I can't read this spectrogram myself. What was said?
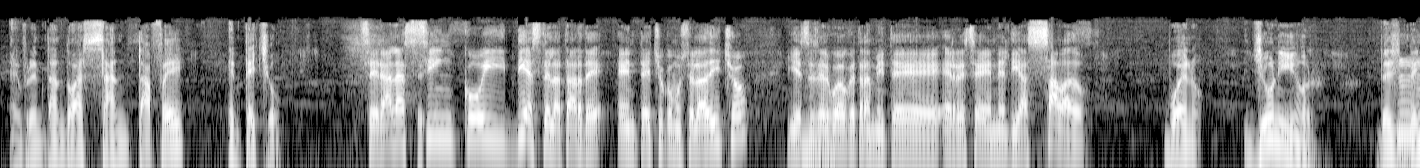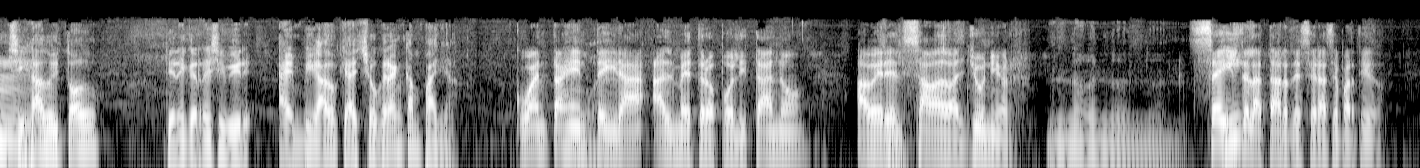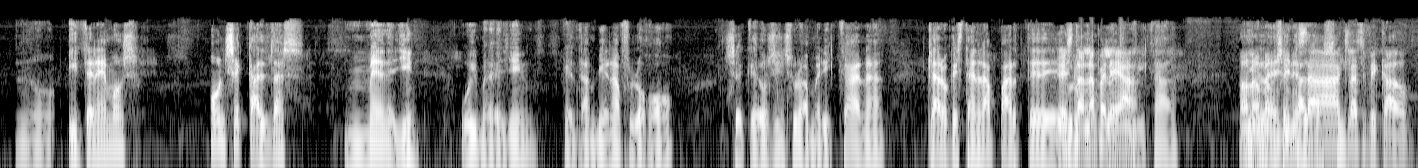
enfrentando a Santa Fe en techo. Será a las 5 y 10 de la tarde en techo, como usted lo ha dicho. Y ese es el juego que transmite RCN el día sábado. Bueno, Junior, desvencijado y todo, tiene que recibir a Envigado que ha hecho gran campaña. ¿Cuánta gente irá al Metropolitano a ver el sábado al Junior? No, no, no, 6 ¿Y? de la tarde será ese partido. no. Y tenemos Once Caldas, Medellín. Uy, Medellín, que también aflojó, se quedó sin Suramericana. Claro que está en la parte de. Está en la pelea. clasificado. No, no, Medellín está sí. clasificado.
